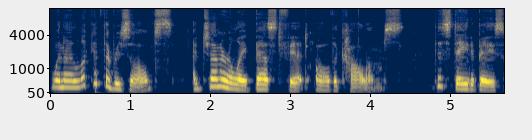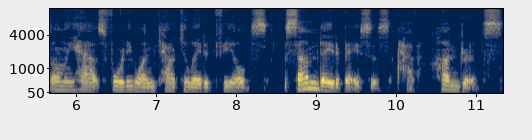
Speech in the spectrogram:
When I look at the results, I generally best fit all the columns. This database only has 41 calculated fields. Some databases have hundreds.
